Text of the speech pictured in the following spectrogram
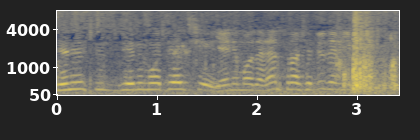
yeni siz yeni model şey. Yeni model hem tıraş ediyoruz hem yıkıyoruz.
